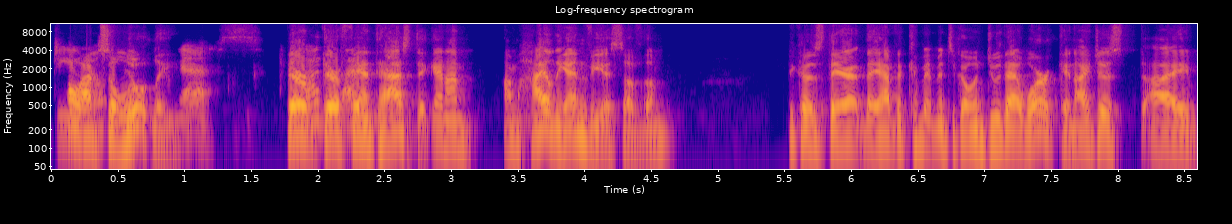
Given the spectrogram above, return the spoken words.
Do you oh, know them? absolutely, Yes. they're they're fantastic, and I'm I'm highly envious of them because they're they have the commitment to go and do that work, and I just I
